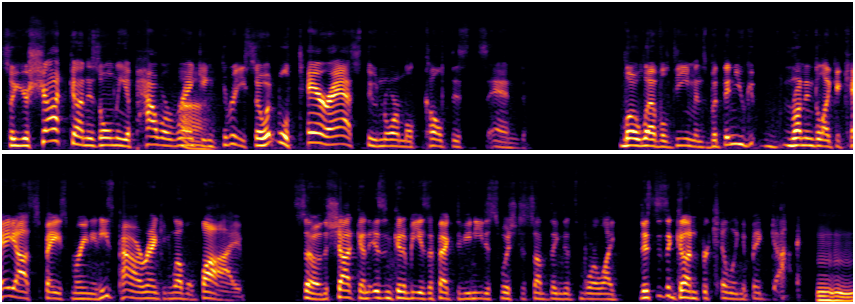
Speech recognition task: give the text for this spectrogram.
So your shotgun is only a power ranking three, so it will tear ass through normal cultists and low level demons. But then you run into like a chaos space marine, and he's power ranking level five. So the shotgun isn't going to be as effective. You need to switch to something that's more like this is a gun for killing a big guy. hmm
